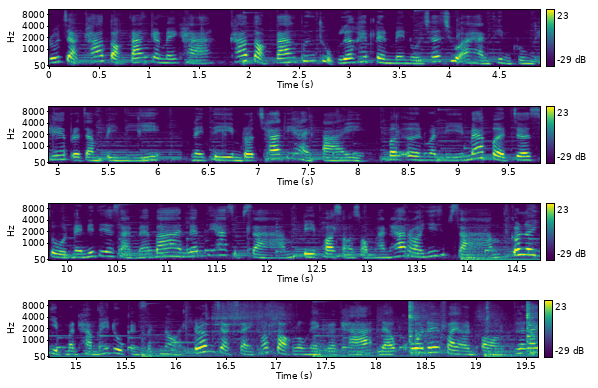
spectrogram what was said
รู้จักข้าวตอกตั้งกันไหมคะข้าวตอกตั้งเพิ่งถูกเลือกให้เป็นเมนูเชิดชูอาหารถิ่นกรุงเทพประจำปีนี้ ในธีมรสชาติที่หายไป บังเอิญวันนี้แม่เปิดเจอสูตรในนิตยสารแม่บ้านเล่มที่ 53 ปีพศ 2523 ก็เลยหยิบมาทำให้ดูกันสักหน่อย เริ่มจากใส่ข้าวตอกลงในกระทะ แล้วคั่วด้วยไฟอ่อนๆ เพื่อไล่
